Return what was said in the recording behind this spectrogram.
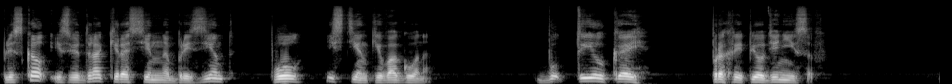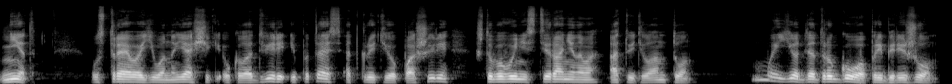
плескал из ведра керосин на брезент, пол и стенки вагона. «Бутылкой!» – прохрипел Денисов. «Нет», – устраивая его на ящике около двери и пытаясь открыть ее пошире, чтобы вынести раненого, ответил Антон. «Мы ее для другого прибережем».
